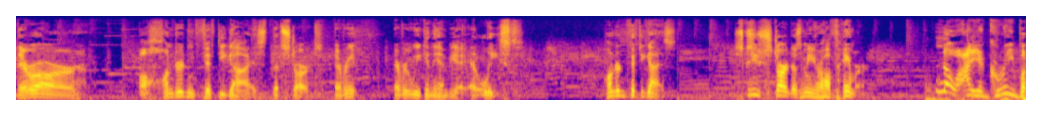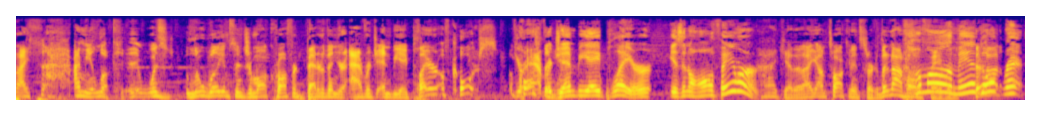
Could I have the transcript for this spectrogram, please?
there are 150 guys that start every every week in the NBA, at least. 150 guys. Just because you start doesn't mean you're a Hall of Famer. No, I agree, but I, th- I mean, look, was Lou Williams and Jamal Crawford better than your average NBA player? Of course. Of your course average NBA player isn't a Hall of Famer. I get it. I, am talking in circles. They're not Hall Come of Famers. Come on, man. They're Don't not... rent.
